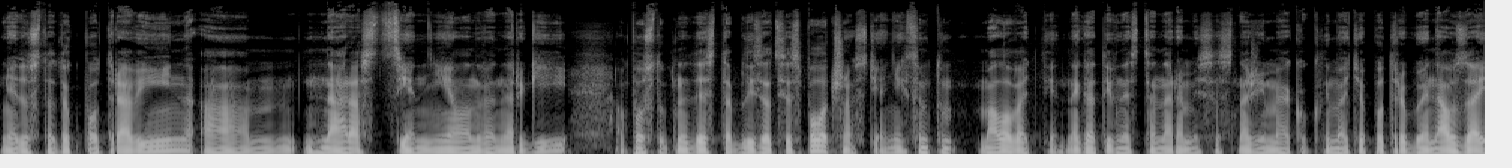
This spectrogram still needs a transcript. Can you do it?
nedostatok potravín a nárast cien nie len v energii a postupné destabilizácia spoločnosti. A nechcem tu malovať tie negatívne scenáre, my sa snažíme ako klimate potrebuje naozaj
